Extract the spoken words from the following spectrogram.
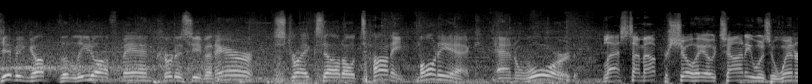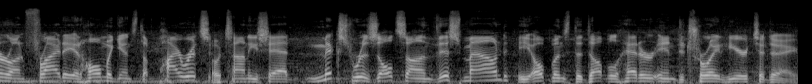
giving up the leadoff man, Curtis Evanier, strikes out Ohtani, Moniak, and Ward. Last time out for Shohei Ohtani was a winner on Friday at home against the Pirates. Ohtani's had mixed results on this mound. He opens the doubleheader in Detroit here today.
